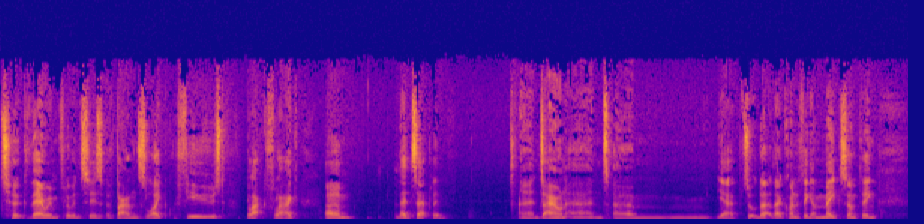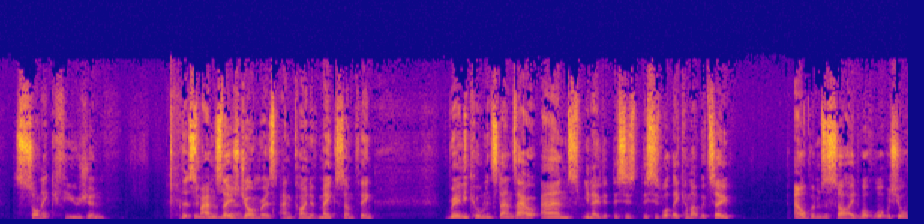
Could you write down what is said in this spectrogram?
took their influences of bands like Refused, Black Flag, um, Led Zeppelin, and Down, and um, yeah, so that that kind of thing, and make something sonic fusion that spans those yeah. genres and kind of makes something really cool and stands out. And you know, this is this is what they come up with. So, albums aside, what what was your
